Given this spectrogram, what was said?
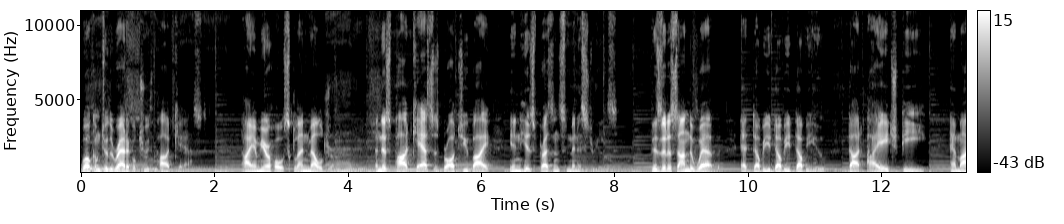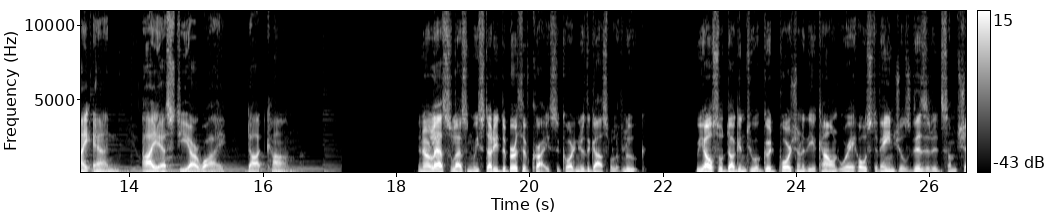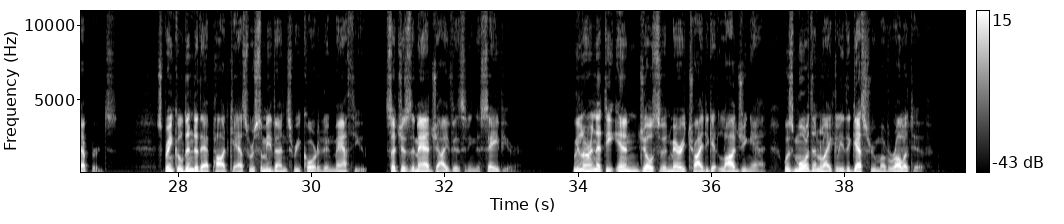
Welcome to the Radical Truth Podcast. I am your host, Glenn Meldrum, and this podcast is brought to you by In His Presence Ministries. Visit us on the web at www.ihpministry.com. In our last lesson, we studied the birth of Christ according to the Gospel of Luke. We also dug into a good portion of the account where a host of angels visited some shepherds. Sprinkled into that podcast were some events recorded in Matthew, such as the Magi visiting the Savior. We learn that the inn Joseph and Mary tried to get lodging at was more than likely the guest room of a relative.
